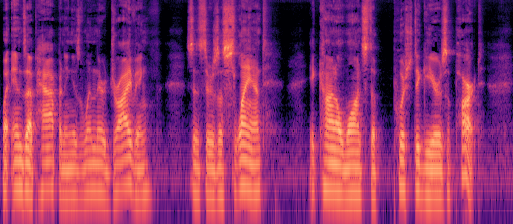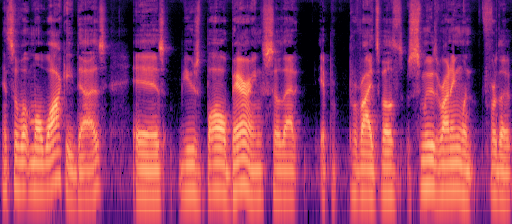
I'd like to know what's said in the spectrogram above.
what ends up happening is when they're driving, since there's a slant, it kind of wants to push the gears apart. And so what Milwaukee does is use ball bearings so that it provides both smooth running when for the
